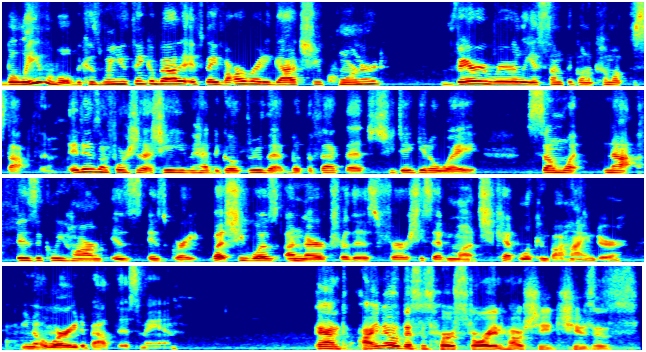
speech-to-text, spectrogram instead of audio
believable because when you think about it, if they've already got you cornered, very rarely is something going to come up to stop them. It is unfortunate that she even had to go through that, but the fact that she did get away somewhat not physically harmed is is great but she was unnerved for this for she said months. She kept looking behind her you know worried about this man. And i know this is her story and how she chooses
